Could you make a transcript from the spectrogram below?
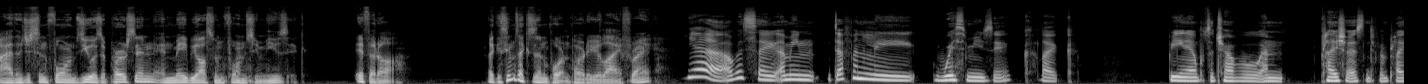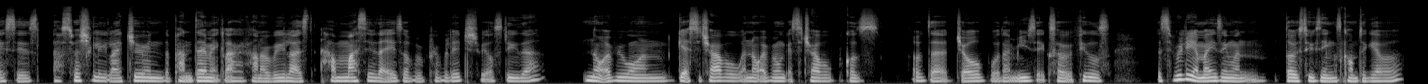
either just informs you as a person and maybe also informs your music, if at all. Like it seems like it's an important part of your life, right? Yeah, I would say, I mean, definitely with music, like being able to travel and play shows in different places, especially like during the pandemic, like I kind of realized how massive that is of a privilege to be able to do that. Not everyone gets to travel, and not everyone gets to travel because of their job or their music. So it feels, it's really amazing when those two things come together.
